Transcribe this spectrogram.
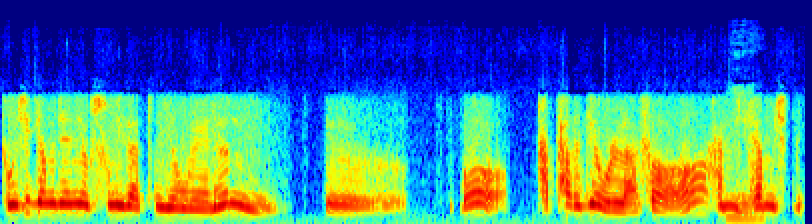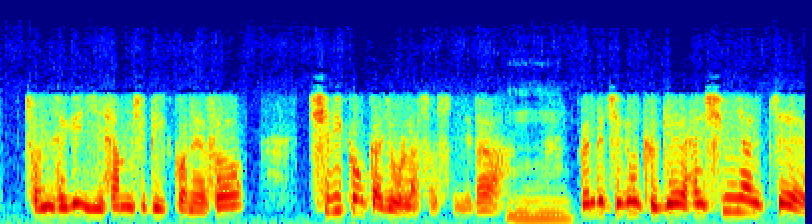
도시 경쟁력 순위 같은 경우에는 그 뭐 가파르게 올라서 한 예. 2, 30, 전 세계 2, 30위권에서 10위권까지 올랐었습니다. 음. 그런데 지금 그게 한 10년째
